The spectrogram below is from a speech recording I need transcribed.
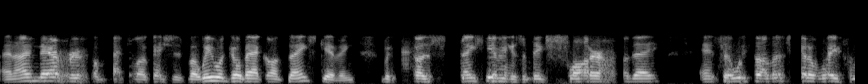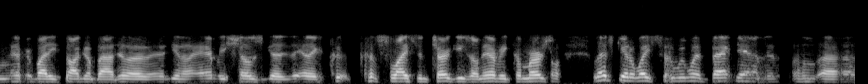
And I never go back to locations, but we would go back on Thanksgiving because Thanksgiving is a big slaughter holiday. And so we thought, let's get away from everybody talking about, uh, you know, every show's good, uh, slicing turkeys on every commercial. Let's get away. So we went back down to uh,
